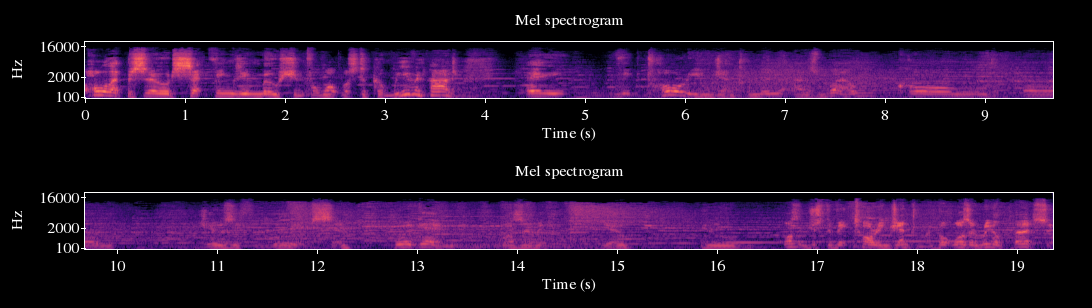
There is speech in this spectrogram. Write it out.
whole episode set things in motion for what was to come. We even had a Victorian gentleman as well called um, Joseph Williamson, who again was a you know who wasn't just a Victorian gentleman but was a real person.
